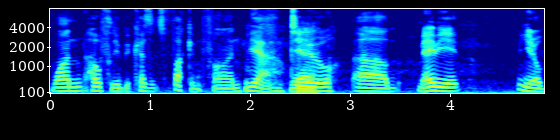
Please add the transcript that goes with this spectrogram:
One, hopefully because it's fucking fun. Yeah. Two, um, maybe it, you know,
